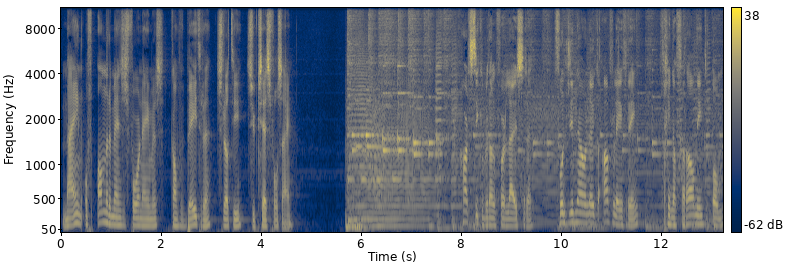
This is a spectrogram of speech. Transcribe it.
mijn of andere mensen's voornemens kan verbeteren zodat die succesvol zijn. hartstikke bedankt voor het luisteren. Vond je dit nou een leuke aflevering? Vergeet dan vooral niet om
